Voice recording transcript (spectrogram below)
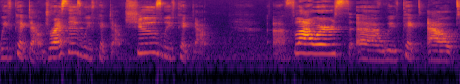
We've picked out dresses, we've picked out shoes, we've picked out uh, flowers, uh, we've picked out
